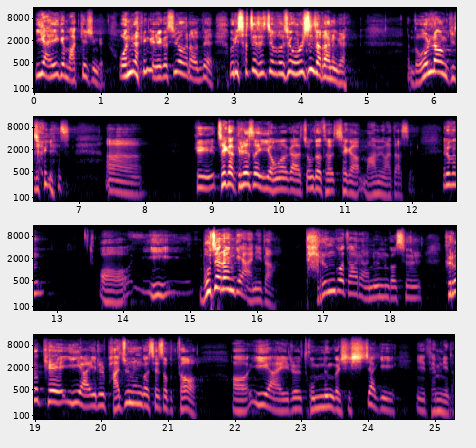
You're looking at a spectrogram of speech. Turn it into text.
이 아이에게 맡겨준 거예요. 날인가 얘가 수영을 하는데 우리 첫째, 셋째보다 수영 훨씬 잘하는 거야. 놀라운 기적이었어. 아, 그 제가 그래서 이 영화가 좀 더 더 제가 마음에 와닿았어요. 여러분, 어, 이 모자란 게 아니다. 다른 거다라는 것을 그렇게 이 아이를 봐주는 것에서부터 어, 이 아이를 돕는 것이 시작이 됩니다.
